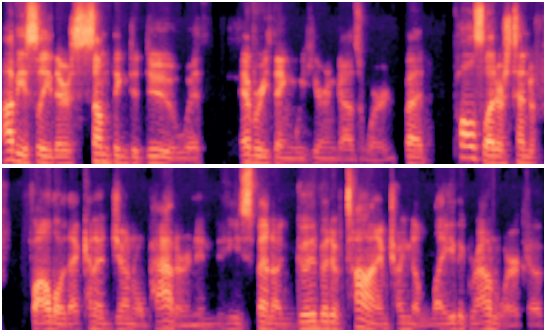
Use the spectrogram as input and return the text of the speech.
obviously, there's something to do with everything we hear in God's word, but Paul's letters tend to follow that kind of general pattern. And he spent a good bit of time trying to lay the groundwork of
